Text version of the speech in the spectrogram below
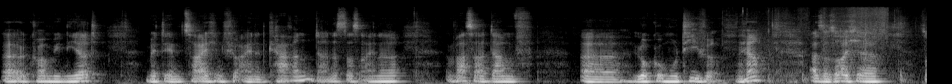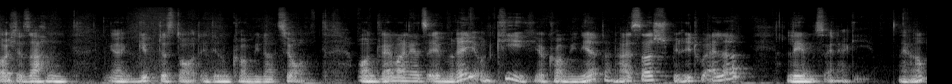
äh, kombiniert mit dem Zeichen für einen Karren, dann ist das eine Wasserdampf-Lokomotive. Äh, ja? Also solche, solche Sachen äh, gibt es dort in diesen Kombinationen. Und wenn man jetzt eben Re und Ki hier kombiniert, dann heißt das spirituelle Lebensenergie. Ja?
